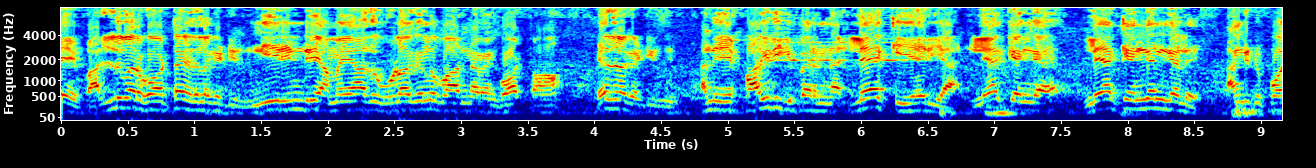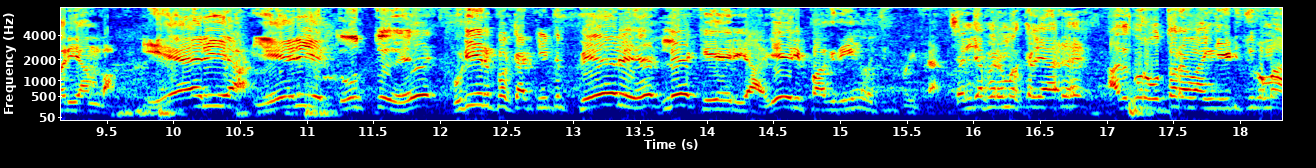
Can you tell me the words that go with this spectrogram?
ஏய் வள்ளுவர் கோட்டம் இதுல கட்டிருக்கு நீரின்றி அமையாது உலகுன்னு பாடினவன் கோட்டம். எதுல கட்டியிருக்கு? அந்த பகுதிக்கு பேர் என்ன? லேக் ஏரியா லேக் எங்க? லேக் எங்கன்னு அங்கிட்டு போறியாம்பா ஏரியா ஏரிய தூத்து குடியிருப்ப கட்டிட்டு பேரு லேக் ஏரியா ஏரி பகுதின்னு வச்சுட்டு போயிட்டேன். செஞ்ச பெருமக்கள் யாரு? அதுக்கு ஒரு உத்தரவு வாங்கி இடிச்சிருமா?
